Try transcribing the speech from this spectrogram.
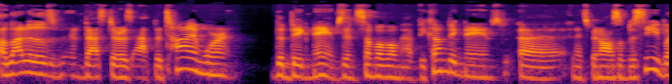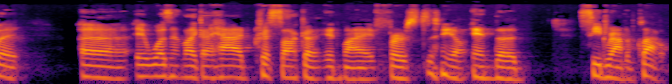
a lot of those investors at the time weren't the big names and some of them have become big names uh, and it's been awesome to see, but uh, it wasn't like I had Chris Sacca in my first, you know, in the seed round of Klout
